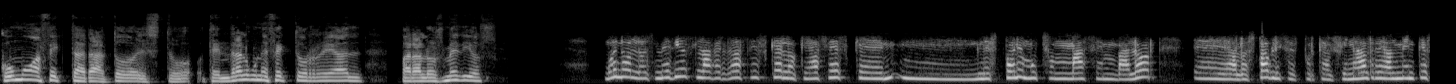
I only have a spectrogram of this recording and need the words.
¿cómo afectará todo esto? ¿Tendrá algún efecto real para los medios? Bueno, los medios la verdad es que lo que hace es que mm, les pone mucho más en valor eh, a los publishers, porque al final realmente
